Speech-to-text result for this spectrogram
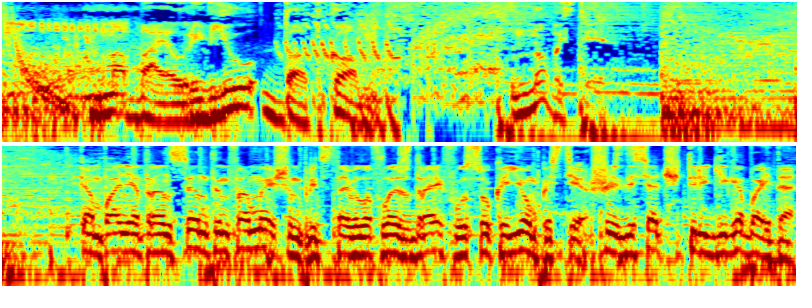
MobileReview.com Новости. Компания Transcend Information представила флеш-драйв высокой емкости 64 гигабайта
